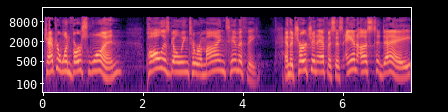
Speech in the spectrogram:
chapter 1 verse 1, Paul is going to remind Timothy and the church in Ephesus and us today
